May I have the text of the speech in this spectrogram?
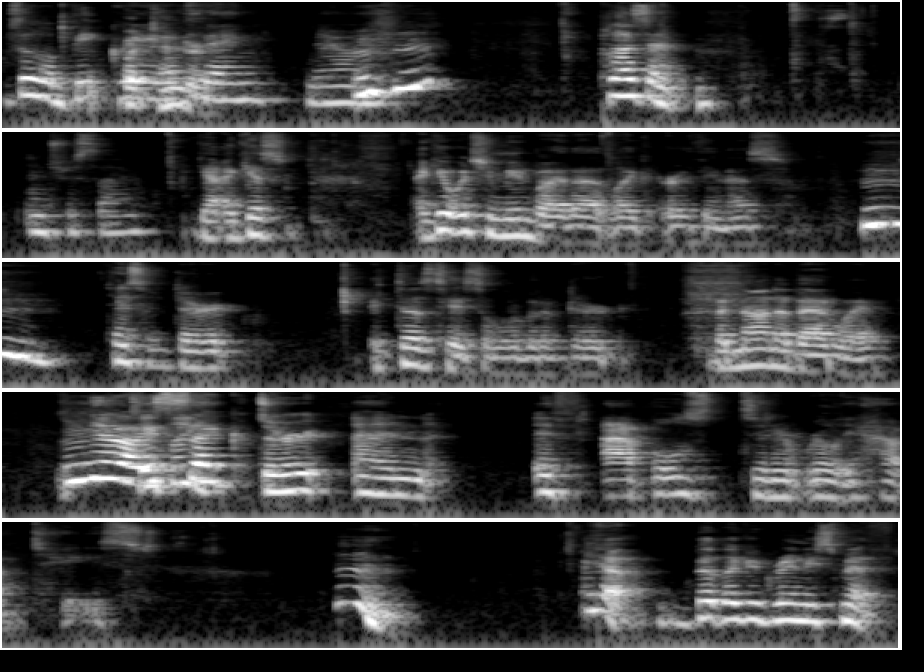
It's a little beet green thing. Yeah. Mm-hmm. Pleasant. Interesting. Yeah, I guess I get what you mean by that, like earthiness. Mm. Tastes like dirt. It does taste a little bit of dirt, but not in a bad way. No, Tastes it's like, like dirt and if apples didn't really have taste. Hmm. Yeah, a bit like a Granny Smith.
